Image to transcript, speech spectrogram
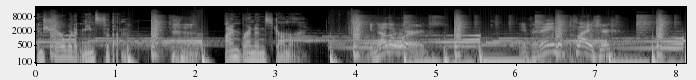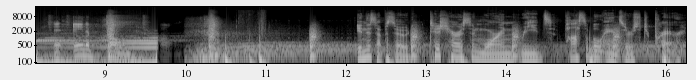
and share what it means to them. I'm Brendan Sturmer. In other words, if it ain't a pleasure, it ain't a poem. In this episode, Tish Harrison Warren reads Possible Answers to Prayer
